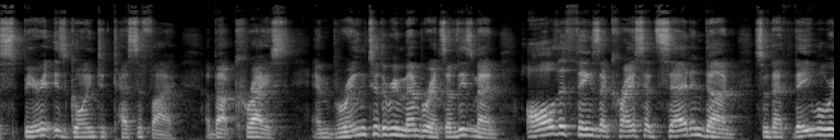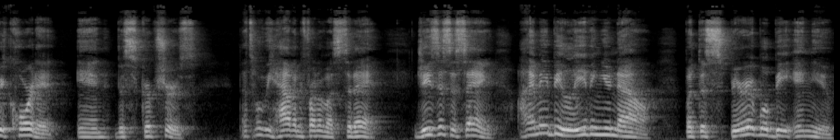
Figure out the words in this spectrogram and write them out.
Spirit is going to testify about Christ and bring to the remembrance of these men all the things that Christ had said and done so that they will record it in the scriptures. That's what we have in front of us today. Jesus is saying, I may be leaving you now, but the Spirit will be in you,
